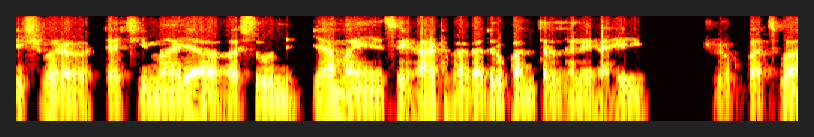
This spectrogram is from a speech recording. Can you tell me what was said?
ईश्वर त्याची माया असून या मायेचे आठ भागात रूपांतर झाले आहे. श्लोक पाचवा.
